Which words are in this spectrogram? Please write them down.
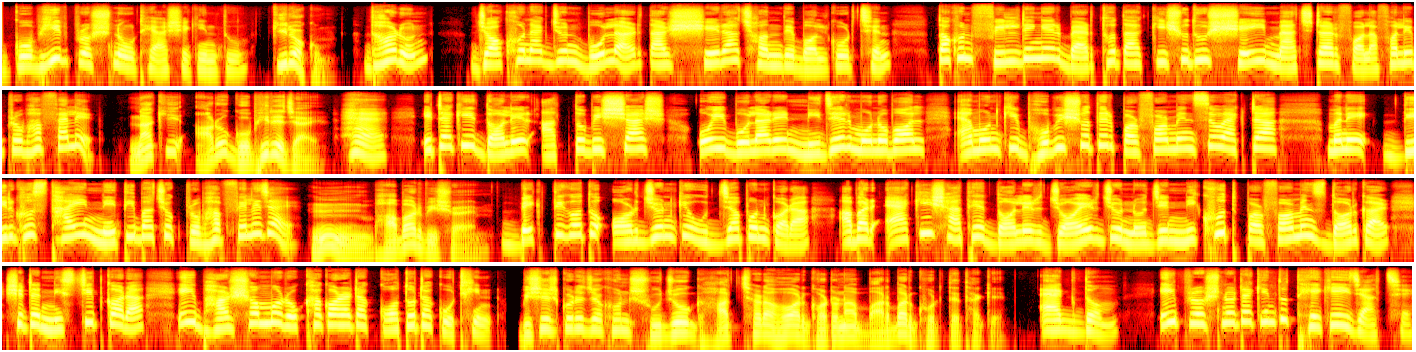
গভীর প্রশ্ন উঠে আসে কিন্তু। কি রকম? ধরুন যখন একজন বোলার তার সেরা ছন্দে বল করছেন তখন ফিল্ডিংয়ের ব্যর্থতা কি শুধু সেই ম্যাচটার ফলাফলে প্রভাব ফেলে? নাকি আরও গভীরে যায়? হ্যাঁ এটা কি দলের আত্মবিশ্বাস ওই বোলারের নিজের মনোবল এমনকি ভবিষ্যতের পারফরমেন্সেও একটা মানে দীর্ঘস্থায়ী নেতিবাচক প্রভাব ফেলে যায়? হুম ভাবার বিষয়। ব্যক্তিগত অর্জনকে উদযাপন করা আবার একই সাথে দলের জয়ের জন্য যে নিখুঁত পারফরমেন্স দরকার সেটা নিশ্চিত করা এই ভারসাম্য রক্ষা করাটা কতটা কঠিন? বিশেষ করে যখন সুযোগ হাতছাড়া হওয়ার ঘটনা বারবার ঘটতে থাকে। একদম। এই প্রশ্নটা কিন্তু থেকেই যাচ্ছে।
